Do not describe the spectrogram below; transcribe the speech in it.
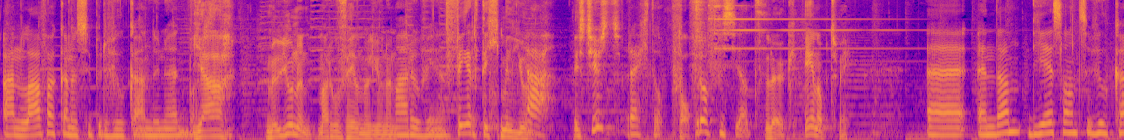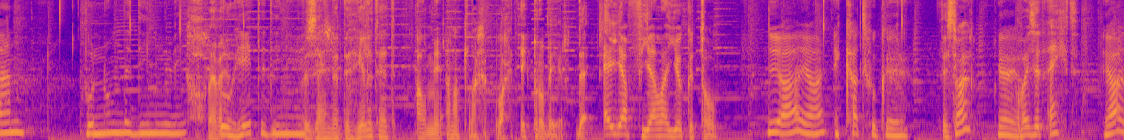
aan lava kan een supervulkaan doen uitbarsten? Ja, miljoenen. Maar hoeveel miljoenen? Maar hoeveel? 40 miljoen. Ja. Is het juist? Rechtop. Tof. Proficiat. Leuk. 1 op 2. Eh, en dan die IJslandse vulkaan. Hoe noemde die nu weer? Hoe heette die nu weer? We zijn er de hele tijd al mee aan het lachen. Wacht, ik probeer. De Eyjafjallajökull. Ja, ja, ik ga het goedkeuren. Is het waar? Ja, ja. Of is het echt? Ja,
